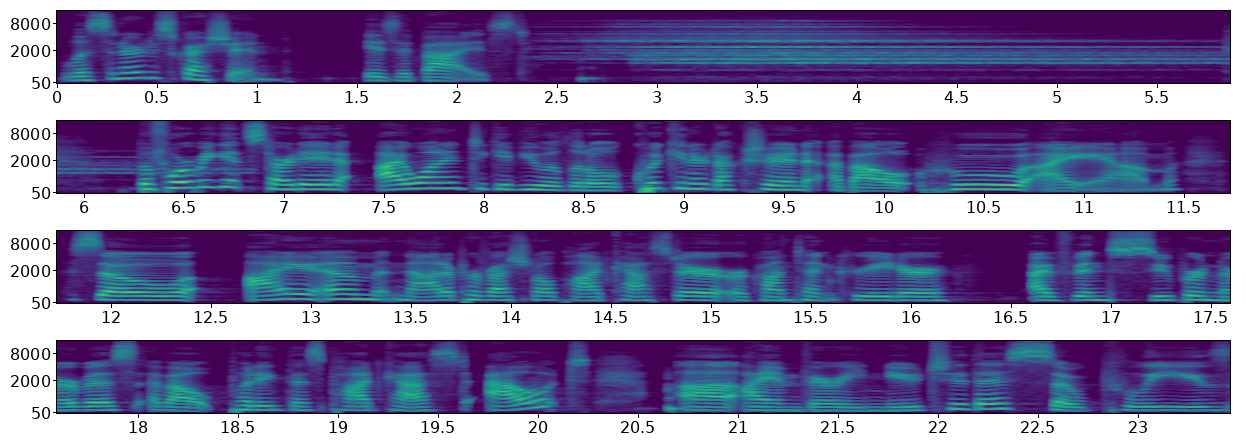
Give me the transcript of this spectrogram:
Listener discretion is advised. Before we get started, I wanted to give you a little quick introduction about who I am. So, I am not a professional podcaster or content creator. I've been super nervous about putting this podcast out. Uh, I am very new to this, so please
